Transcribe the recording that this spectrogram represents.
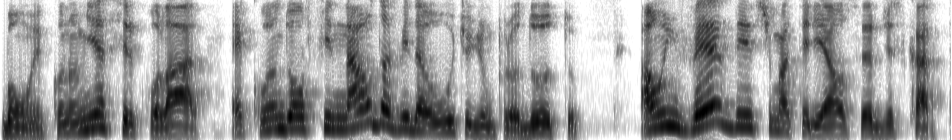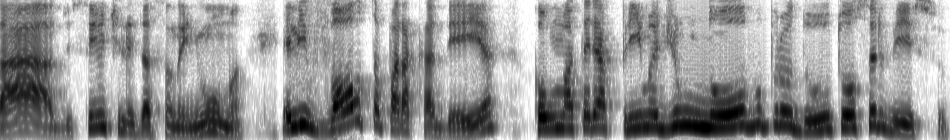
Bom, economia circular é quando ao final da vida útil de um produto, ao invés deste material ser descartado e sem utilização nenhuma, ele volta para a cadeia como matéria-prima de um novo produto ou serviço.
